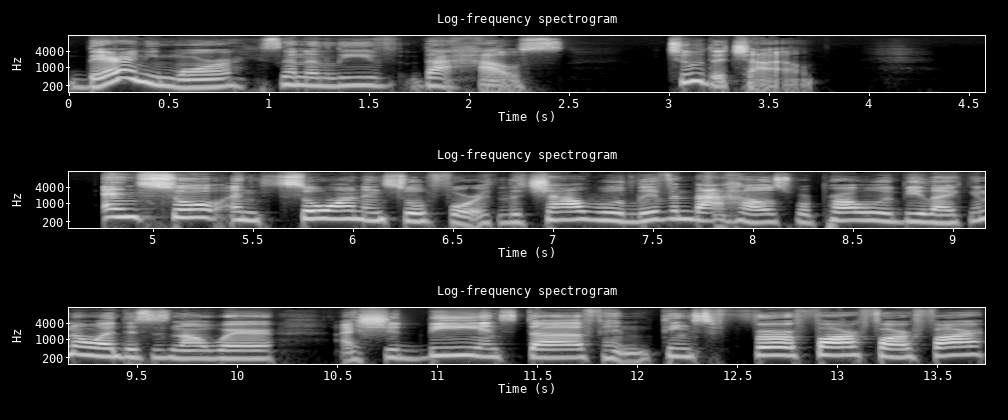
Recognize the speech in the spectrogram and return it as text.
there anymore, he's going to leave that house to the child and so and so on and so forth. The child will live in that house, will probably be like, you know what, this is not where I should be and stuff, and things far, far, far, far.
